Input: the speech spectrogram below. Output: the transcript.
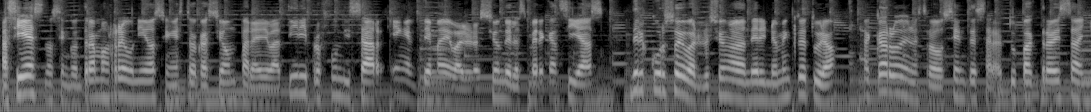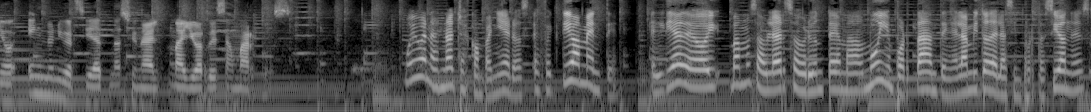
Así es, nos encontramos reunidos en esta ocasión para debatir y profundizar en el tema de valoración de las mercancías del curso de valoración aduanera y nomenclatura a cargo de nuestra docente Sara Tupac Travesaño en la Universidad Nacional Mayor de San Marcos. Muy buenas noches compañeros. Efectivamente, el día de hoy vamos a hablar sobre un tema muy importante en el ámbito de las importaciones,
